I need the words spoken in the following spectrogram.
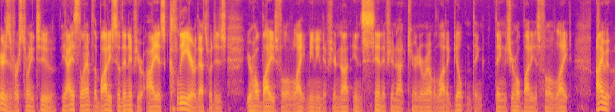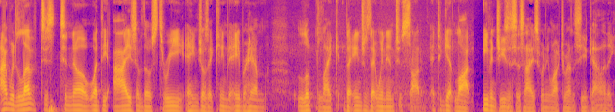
Here it is, verse 22. The eye is the lamp of the body. So then, if your eye is clear, that's what it is. Your whole body is full of light, meaning if you're not in sin, if you're not carrying around with a lot of guilt and thing, things, your whole body is full of light. I, I would love to, to know what the eyes of those three angels that came to Abraham looked like the angels that went into Sodom eh, to get Lot, even Jesus' eyes when he walked around the Sea of Galilee.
